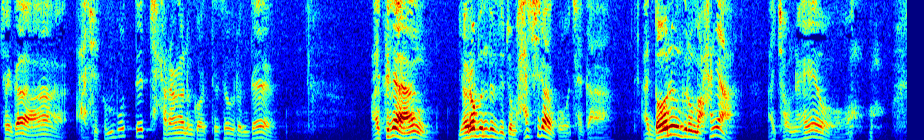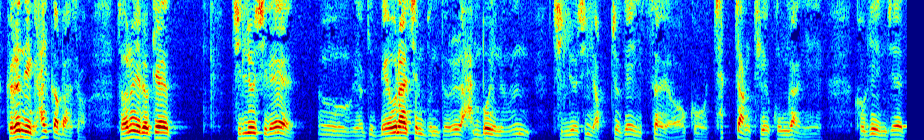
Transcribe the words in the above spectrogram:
제가, 아, 이건 뭐 내 자랑하는 것 같아서 그런데, 아, 그냥 여러분들도 좀 하시라고 제가. 아, 너는 그러면 하냐? 아, 저는 해요. 그런 얘기 할까 봐서. 저는 이렇게 진료실에, 어, 여기 내원하신 분들 안 보이는 진료실 옆쪽에 있어요. 그 책장 뒤에 공간이. 거기에 이제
